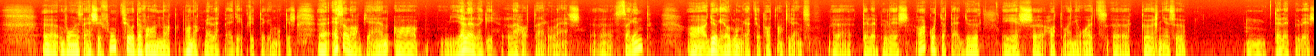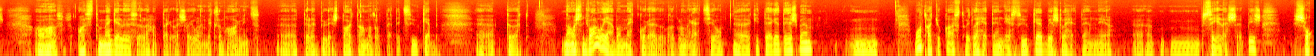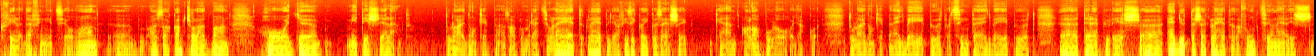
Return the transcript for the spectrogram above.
vonzási funkció, de vannak, vannak mellette egyéb kritériumok is. Ez alapján a jelenlegi lehatárolás szerint a győri agglomerációt 69 település alkotja, tehát Győr és 68 környező mm, település. Az, azt megelőző lehatárolás, ha jól emlékszem, 30 települést tartalmazott, tehát egy szűkebb kört. Na most, hogy valójában mekkora ez az agglomeráció kiterjedésben, mm, mondhatjuk azt, hogy lehet ennél szűkebb, és lehet ennél mm, szélesebb is. Sokféle definíció van azzal kapcsolatban, hogy mit is jelent tulajdonképpen az agglomeráció. Lehet, lehet ugye a fizikai közelség ken alapuló, hogy akkor tulajdonképpen egybeépült, vagy szinte egybeépült település együttesek, lehet ez a funkcionális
